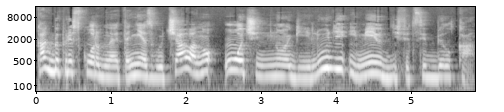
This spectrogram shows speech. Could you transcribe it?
Как бы прискорбно это не звучало, но очень многие люди имеют дефицит белка.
